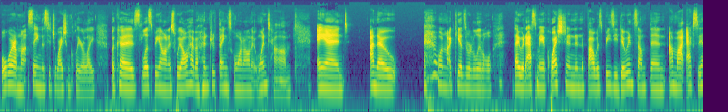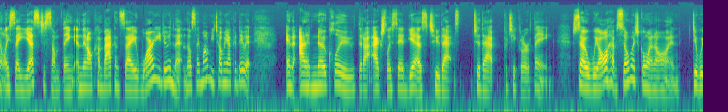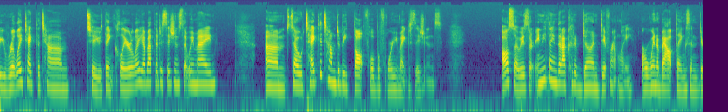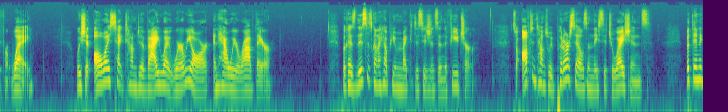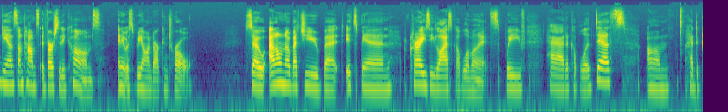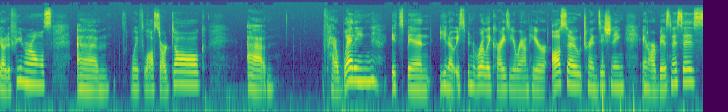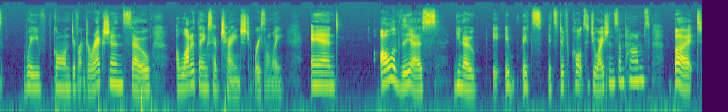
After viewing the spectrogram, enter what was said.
Or I'm not seeing the situation clearly because let's be honest, we all have a hundred things going on at one time. And I know when my kids were little, they would ask me a question, and if I was busy doing something, I might accidentally say yes to something, and then I'll come back and say, Why are you doing that? And they'll say, Mom, you told me I could do it. And I had no clue that I actually said yes to that to that particular thing. So we all have so much going on. Did we really take the time to think clearly about the decisions that we made? Um, so take the time to be thoughtful before you make decisions. Also, is there anything that I could have done differently or went about things in a different way? We should always take time to evaluate where we are and how we arrived there because this is going to help you make decisions in the future. So, oftentimes we put ourselves in these situations, but then again, sometimes adversity comes and it was beyond our control. So, I don't know about you, but it's been a crazy last couple of months. We've had a couple of deaths, um, had to go to funerals, um, we've lost our dog. Um, we've had a wedding. It's been, you know, it's been really crazy around here. Also, transitioning in our businesses, we've gone different directions. So, a lot of things have changed recently. And all of this, you know, it, it it's it's difficult situations sometimes, but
